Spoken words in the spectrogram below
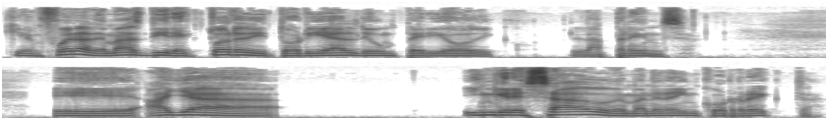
quien fuera además director editorial de un periódico, La Prensa, eh, haya ingresado de manera incorrecta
